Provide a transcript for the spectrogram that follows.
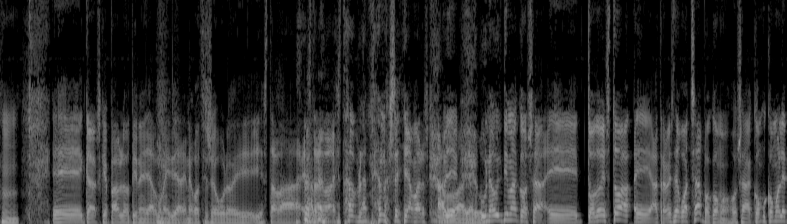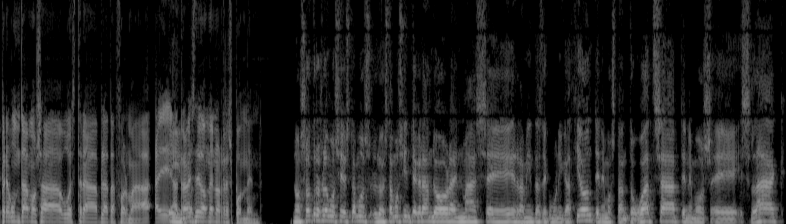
Hmm. Eh, claro, es que Pablo tiene ya alguna idea de negocio seguro y, estaba, estaba, planteándose llamaros. Oye, una última cosa. Eh, ¿Todo esto a, través de WhatsApp o cómo? O sea, ¿cómo, le preguntamos a vuestra plataforma? ¿A, través de dónde nos responden? Nosotros lo, hemos, estamos, lo estamos integrando ahora en más herramientas de comunicación. Tenemos tanto WhatsApp, tenemos Slack,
